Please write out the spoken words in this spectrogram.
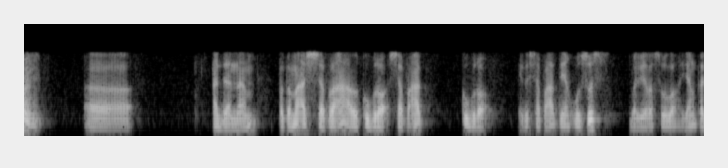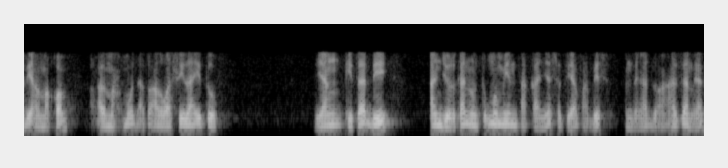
uh, ada enam. Pertama as-syafa'ah al-kubra, syafaat kubra. Itu syafaat yang khusus bagi Rasulullah yang tadi al-maqam, al-mahmud atau al-wasilah itu. Yang kita dianjurkan untuk memintakannya setiap habis mendengar doa azan kan.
